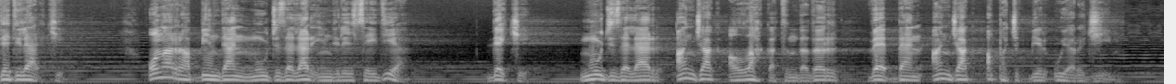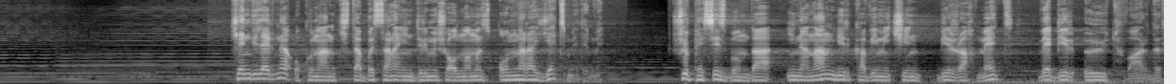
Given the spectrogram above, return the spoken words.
Dediler ki, ona Rabbinden mucizeler indirilseydi ya, de ki, mucizeler ancak Allah katındadır ve ben ancak apaçık bir uyarıcıyım. Kendilerine okunan kitabı sana indirmiş olmamız onlara yetmedi mi? Şüphesiz bunda inanan bir kavim için bir rahmet ve bir öğüt vardır.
